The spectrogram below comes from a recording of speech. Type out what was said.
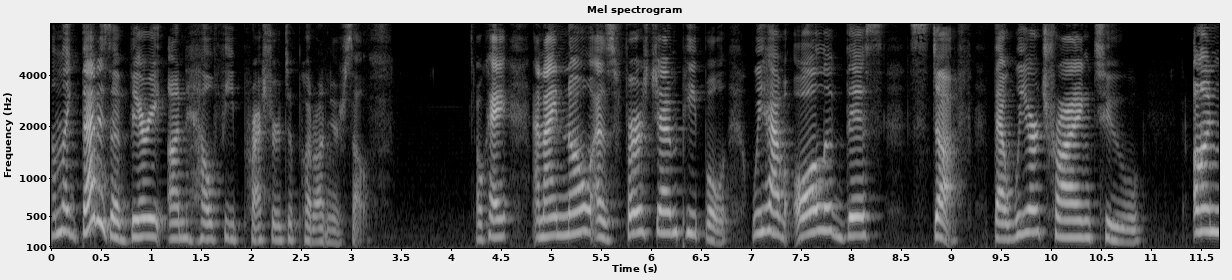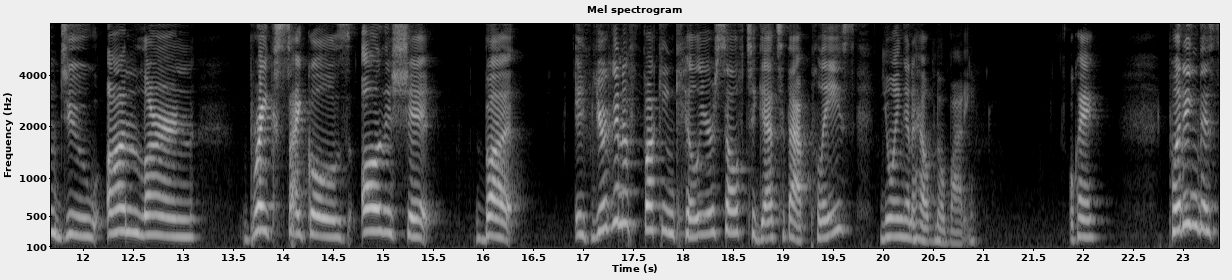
I'm like, that is a very unhealthy pressure to put on yourself. Okay. And I know as first gen people, we have all of this stuff that we are trying to undo, unlearn, break cycles, all this shit. But if you're gonna fucking kill yourself to get to that place, you ain't gonna help nobody. Okay? Putting this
